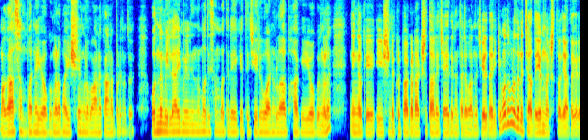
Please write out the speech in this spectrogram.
മഹാസമ്പന്ന യോഗങ്ങളും ഐശ്വര്യങ്ങളുമാണ് കാണപ്പെടുന്നത്. ഒന്നുമില്ലായ്മയിൽ നിന്നും അതിസമ്പത്തിലേക്ക് എത്തിച്ചേരുവാനുള്ള ഭാഗ്യയോഗങ്ങൾ നിങ്ങൾക്ക് ഈശ്വരന്റെ കൃപാകടാക്ഷത്താലെ തല വന്നു ചേരുന്നതായിരിക്കും. അതുപോലെ തന്നെ ചതയം നക്ഷത്ര ജാതകർ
